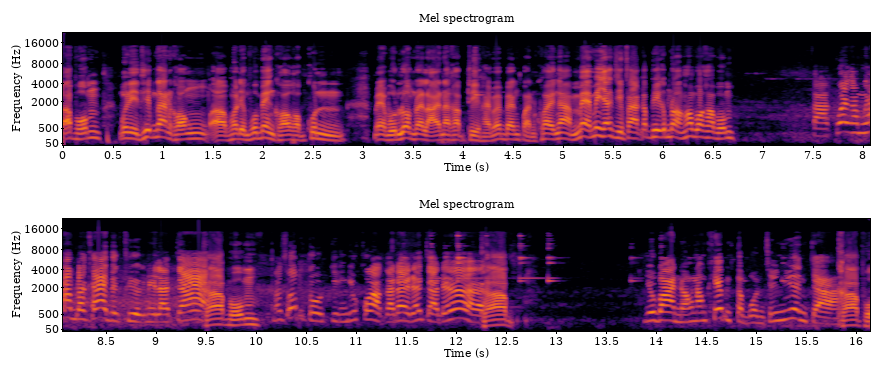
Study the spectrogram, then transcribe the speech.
ครับผมมื้อนี้ทีมงานของพ่อเลี้ยงผู้เม่งขอขอบคุณแม่บุญร่วมหลายๆนะครับที่ให้มาแบ่งปันควายงามแม่มีหยังสิฝากกับพี่กับน้องเฮาบ่ครับผม ฝากกล้วยงามๆราคาถึกๆนี่ล่ะจ้าครับผม มาส้มตัวจริงอยู่คอกก็ได้เด้อจ้าเด้อครับ อยู่บ้านหนองน้ำเข้มตำบลชิงเงื่อนจ้าครับผ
